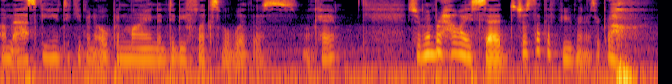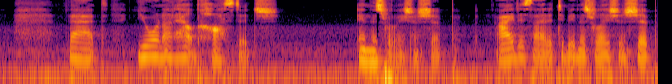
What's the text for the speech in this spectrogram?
I'm asking you to keep an open mind and to be flexible with this, okay? So remember how I said just like a few minutes ago that you are not held hostage in this relationship. I decided to be in this relationship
